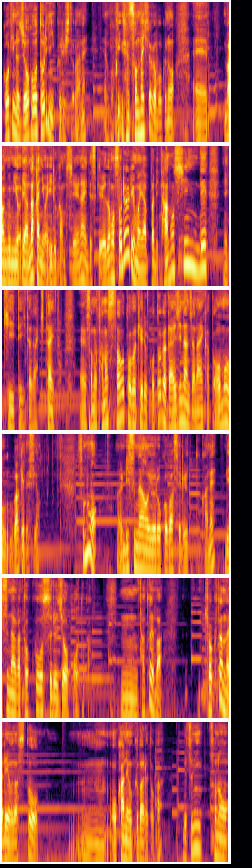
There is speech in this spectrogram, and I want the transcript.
コーヒーの情報を取りに来る人がね、僕、そんな人が僕の、えー、番組を、いや、中にはいるかもしれないですけれども、それよりもやっぱり楽しんで聞いていただきたいと、えー、その楽しさを届けることが大事なんじゃないかと思うわけですよ。その、リスナーを喜ばせるとかね、リスナーが得をする情報とか、うん、例えば、極端な例を出すと、うん、お金を配るとか、別にその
